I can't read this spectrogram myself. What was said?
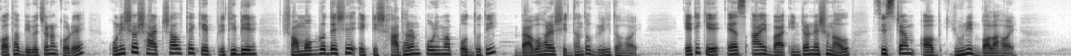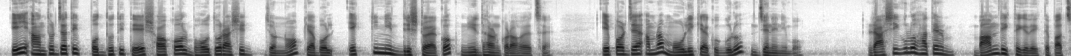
কথা বিবেচনা করে উনিশশো ষাট সাল থেকে পৃথিবীর সমগ্র দেশে একটি সাধারণ পরিমাপ পদ্ধতি ব্যবহারের সিদ্ধান্ত গৃহীত হয়। এটিকে এসআই বা ইন্টারন্যাশনাল সিস্টেম অব ইউনিট বলা হয়। এই আন্তর্জাতিক পদ্ধতিতে সকল ভৌত রাশির জন্য কেবল একটি নির্দিষ্ট একক নির্ধারণ করা হয়েছে। এ পর্যায়ে আমরা মৌলিক এককগুলো জেনে নিব। রাশিগুলো হাতের বাম দিক থেকে দেখতে পাচ্ছ।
